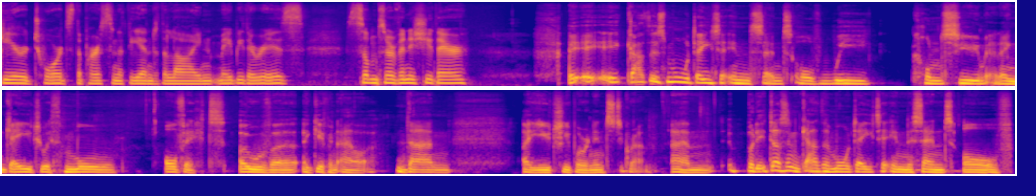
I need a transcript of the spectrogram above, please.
geared towards the person at the end of the line. Maybe there is some sort of an issue there. It, it, it gathers more data in the sense of we consume and engage with more of it over a given hour than a YouTube or an Instagram. Um, but it doesn't gather more data in the sense of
